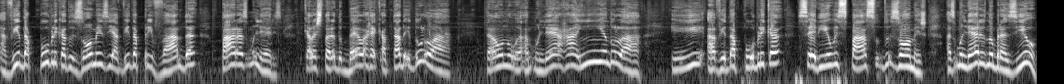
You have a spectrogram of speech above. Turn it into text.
A vida pública dos homens e a vida privada para as mulheres. Aquela história do bela recatada e do lar. Então a mulher é a rainha do lar e a vida pública seria o espaço dos homens. As mulheres no Brasil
